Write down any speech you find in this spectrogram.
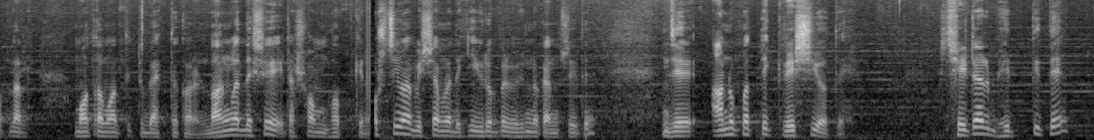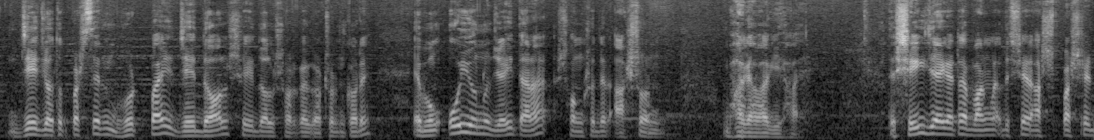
আপনার মতামত একটু ব্যক্ত করেন। বাংলাদেশে এটা সম্ভব কিনা? পশ্চিমা বিশ্বে আমরা দেখি ইউরোপের বিভিন্ন কান্ট্রিতে যে আনুপাতিক রেশিওতে সেটার ভিত্তিতে যে যত পার্সেন্ট ভোট পায়, যে দল, সেই দল সরকার গঠন করে এবং ওই অনুযায়ী তারা সংসদের আসন ভাগাভাগি হয়। তো সেই জায়গাটা বাংলাদেশের আশপাশের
